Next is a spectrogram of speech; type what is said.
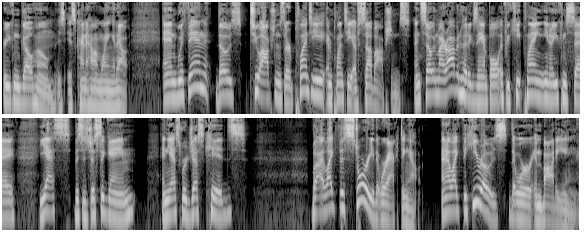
or you can go home is, is kind of how I'm laying it out. And within those two options, there are plenty and plenty of sub options. And so in my Robin Hood example, if we keep playing, you know, you can say, yes, this is just a game. And yes, we're just kids. But I like the story that we're acting out. And I like the heroes that we're embodying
